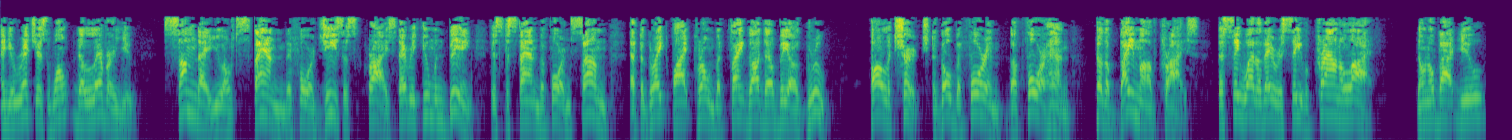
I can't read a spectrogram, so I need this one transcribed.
and your riches won't deliver you. Someday you'll stand before Jesus Christ. Every human being is to stand before Him. Some at the great white throne, but thank God there'll be a group called the church to go before Him beforehand to the Bema of Christ to see whether they receive a crown of life. Don't know about you.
